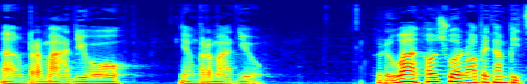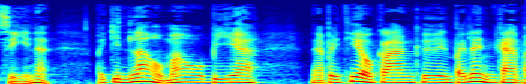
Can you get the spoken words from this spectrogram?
เอ่อประมาทอยู่ยังประมาทอยู่ หรือว่าเขาชวนเราไปทำผิดศีลน่ะไป กินเหล้าเมาเบียร์นะไปเที่ยวกลางคืนไปเล่นการพ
